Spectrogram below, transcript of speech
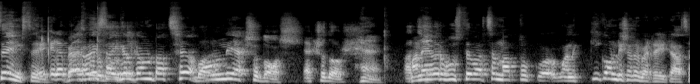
সেম সেম এটা ব্যাটারি সাইকেল কাউন্ট আছে। অনলি একশো দশ। একশো দশ। হ্যাঁ। আচ্ছা। মানে এবার বুঝতে পারছেন মাত্র মানে কি কন্ডিশনের ব্যাটারিটা আছে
